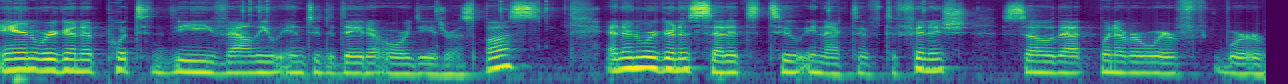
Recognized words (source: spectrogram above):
And we're going to put the value into the data or the address bus. And then we're going to set it to inactive to finish so that whenever we're, we're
